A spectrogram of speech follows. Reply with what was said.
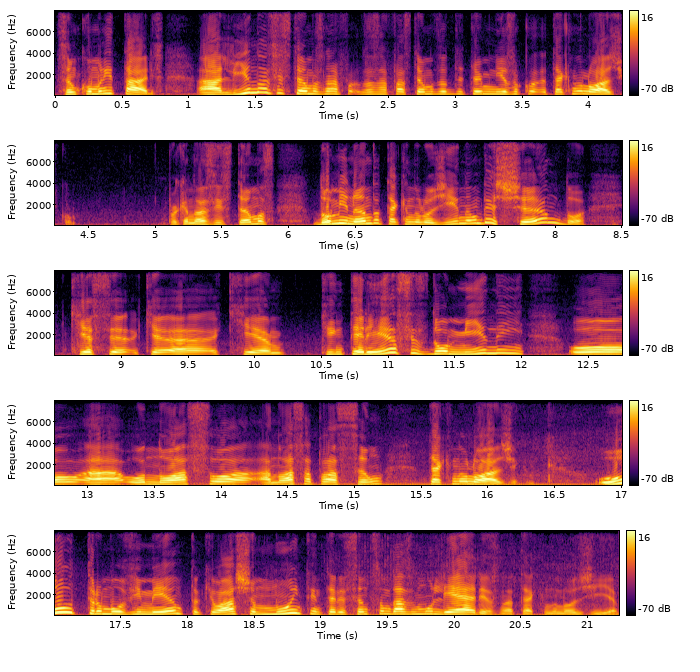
são comunitários. Ali nós estamos, nós afastamos do determinismo tecnológico, porque nós estamos dominando a tecnologia e não deixando que, esse, que, que, que interesses dominem o, a, o nosso, a nossa atuação tecnológica. Outro movimento que eu acho muito interessante são das mulheres na tecnologia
